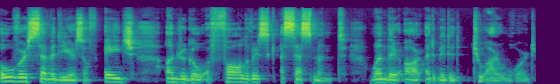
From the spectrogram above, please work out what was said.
over 70 years of age undergo a fall risk assessment when they are admitted to our ward.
